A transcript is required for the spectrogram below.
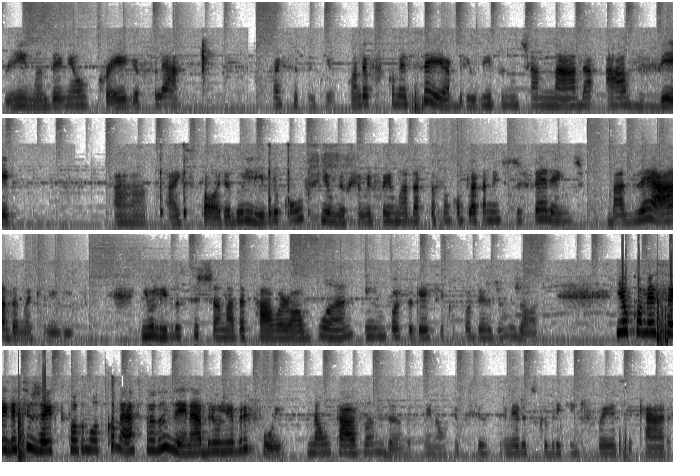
Freeman, Daniel Craig. Eu falei, ah, vai ser tranquilo. Quando eu comecei a abrir o livro, não tinha nada a ver a, a história do livro com o filme. O filme foi uma adaptação completamente diferente, baseada naquele livro. E o livro se chama The Power of One, e em português fica O Poder de um Jovem. E eu comecei desse jeito que todo mundo começa a traduzir, né? Abri o livro e fui. Não estava andando. Eu falei, não, eu preciso primeiro descobrir quem que foi esse cara.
